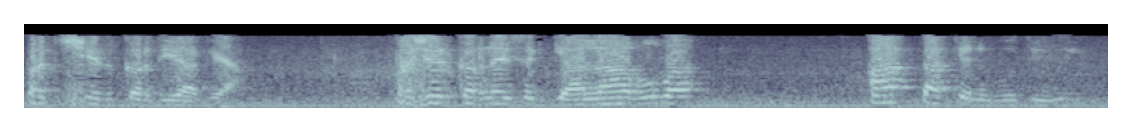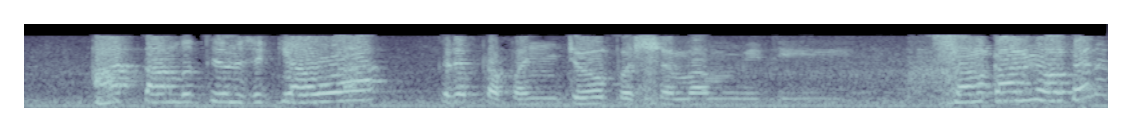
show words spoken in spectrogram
प्रच्छेद कर दिया गया। प्रच्छेद करने से क्या लाभ हुआ? आत्मा की अनुभूति हुई। आत्मा अनुभूति होने से क्या हुआ? कहते प्रपंचोपशम समकाल में होता है ना?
